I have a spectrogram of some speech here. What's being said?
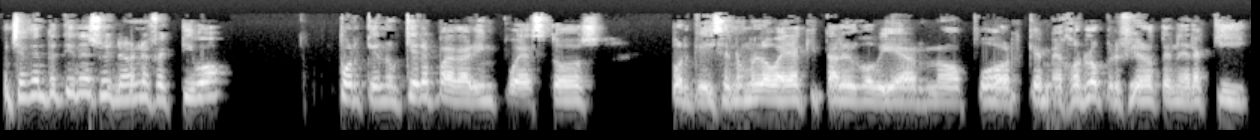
Mucha gente tiene su dinero en efectivo porque no quiere pagar impuestos, porque dice no me lo vaya a quitar el gobierno, porque mejor lo prefiero tener aquí.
